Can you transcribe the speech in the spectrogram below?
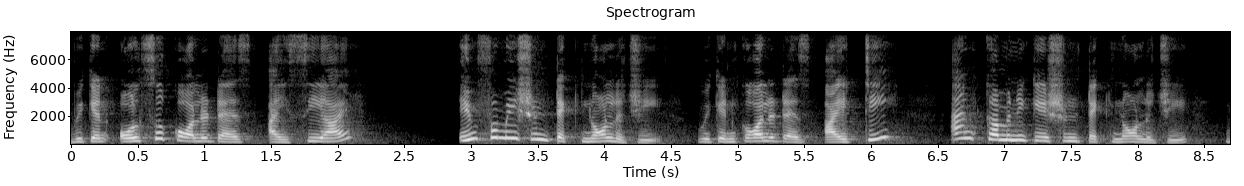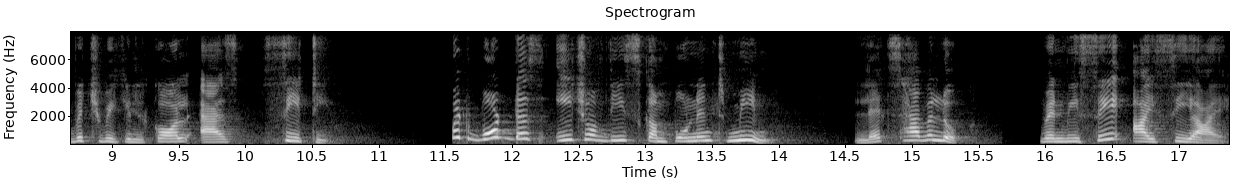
We can also call it as ICI, information technology, we can call it as IT and communication technology which we will call as CT. But what does each of these component mean? Let us have a look. When we say ICI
